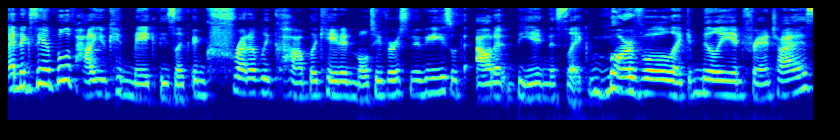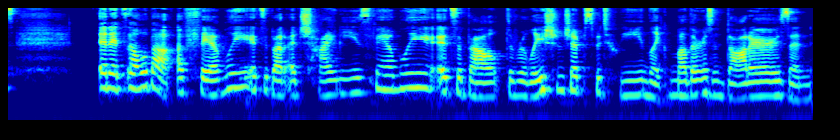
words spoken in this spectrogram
an example of how you can make these like incredibly complicated multiverse movies without it being this like marvel like million franchise. And it's all about a family. It's about a chinese family. It's about the relationships between like mothers and daughters and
